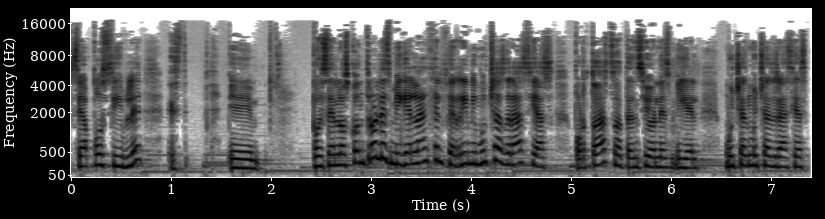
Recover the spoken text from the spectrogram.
sea posible. Este, eh, pues en los controles, Miguel Ángel Ferrini, muchas gracias por todas tus atenciones, Miguel. Muchas, muchas gracias.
